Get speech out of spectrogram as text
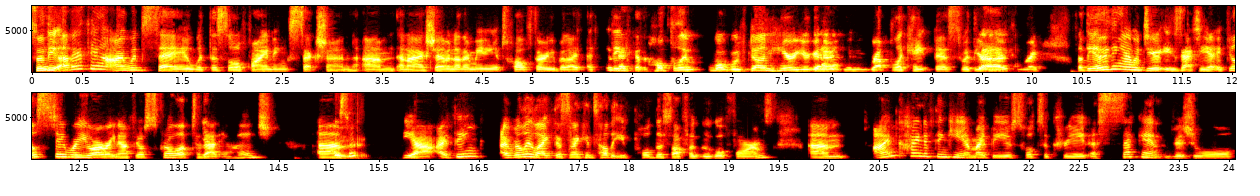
So the other thing I would say with this little findings section, um, and I actually have another meeting at twelve thirty, but I, I think Okay. that hopefully what we've done here, you're gonna replicate this with your Yeah. other, right? But the other thing I would do, exactly, yeah, if you'll stay where you are right now, if you'll scroll up to that image. This um, one? Yeah, I think, I really like this, and I can tell that you've pulled this off of Google Forms. Um, I'm kind of thinking it might be useful to create a second visual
